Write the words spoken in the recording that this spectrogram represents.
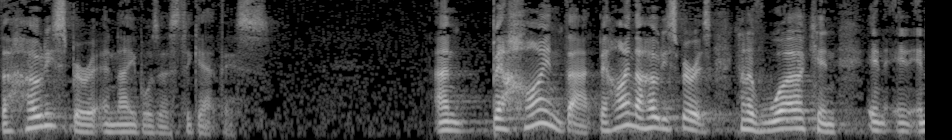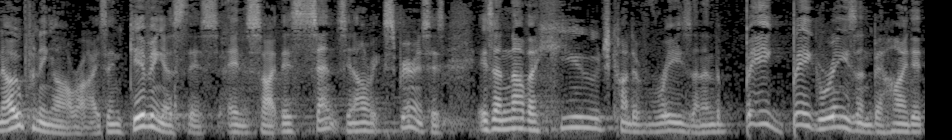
The Holy Spirit enables us to get this. And behind that, behind the Holy Spirit's kind of work in, in, in, in, opening our eyes and giving us this insight, this sense in our experiences, is another huge kind of reason. And the big, big reason behind it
